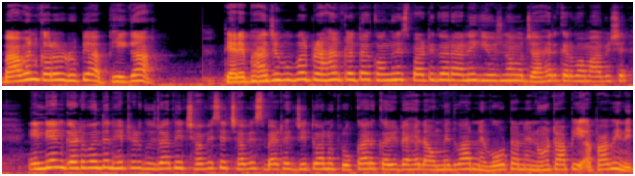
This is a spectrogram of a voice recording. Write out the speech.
બાવન કરોડ રૂપિયા ભેગા ત્યારે ભાજપ ઉપર પ્રહાર કરતા કોંગ્રેસ પાર્ટી દ્વારા અનેક યોજનાઓ જાહેર કરવામાં આવી છે. ઇન્ડિયન ગઠબંધન હેઠળ ગુજરાતની છવ્વીસે છવ્વીસ બેઠક જીતવાનો પ્રોકાર કરી રહેલા ઉમેદવારને વોટ અને નોટ આપી અપાવીને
